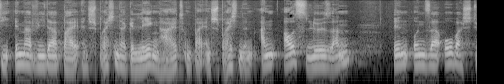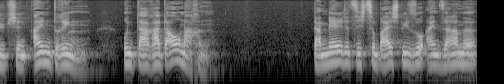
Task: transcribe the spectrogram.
die immer wieder bei entsprechender Gelegenheit und bei entsprechenden Auslösern in unser Oberstübchen eindringen und da Radau machen. Da meldet sich zum Beispiel so ein Same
